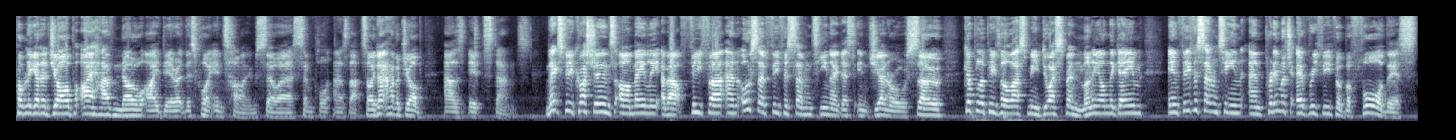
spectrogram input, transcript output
Probably get a job. I have no idea at this point in time. So uh, simple as that. So I don't have a job as it stands. Next few questions are mainly about FIFA and also FIFA 17 I guess in general. So a couple of people have asked me do I spend money on the game? In FIFA 17 and pretty much every FIFA before this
